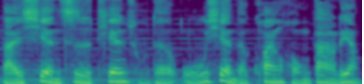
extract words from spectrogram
来限制天主的无限的宽宏大量。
